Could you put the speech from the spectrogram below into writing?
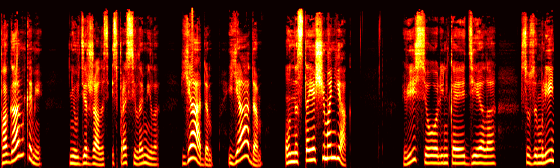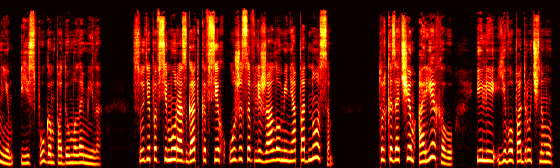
«Поганками?» — не удержалась и спросила Мила. «Ядом, ядом. Он настоящий маньяк». «Веселенькое дело», — с изумлением и испугом подумала Мила. «Судя по всему, разгадка всех ужасов лежала у меня под носом. Только зачем Орехову или его подручному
